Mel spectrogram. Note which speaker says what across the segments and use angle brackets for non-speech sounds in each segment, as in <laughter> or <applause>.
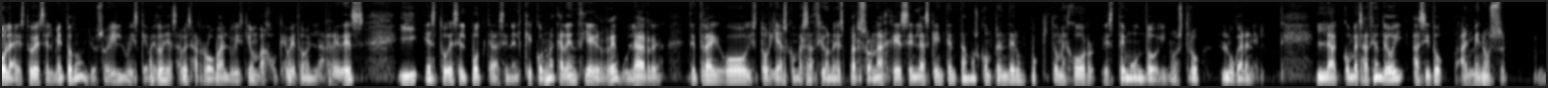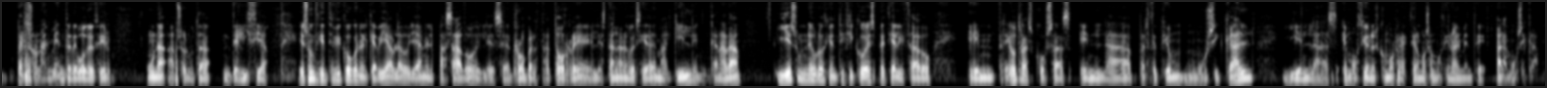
Speaker 1: Hola, esto es El Método. Yo soy Luis Quevedo, ya sabes, arroba Luis-Quevedo en las redes. Y esto es el podcast en el que con una cadencia irregular te traigo historias, conversaciones, personajes en las que intentamos comprender un poquito mejor este mundo y nuestro lugar en él. La conversación de hoy ha sido, al menos personalmente debo decir, una absoluta delicia. Es un científico con el que había hablado ya en el pasado, él es Robert Zatorre, él está en la Universidad de McGill, en Canadá, y es un neurocientífico especializado, entre otras cosas, en la percepción musical y en las emociones, cómo reaccionamos emocionalmente a la música.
